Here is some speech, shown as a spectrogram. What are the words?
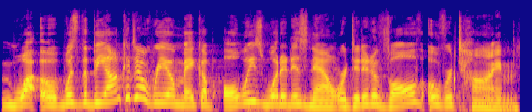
what, uh, was the Bianca Del Rio makeup always what it is now, or did it evolve over time?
